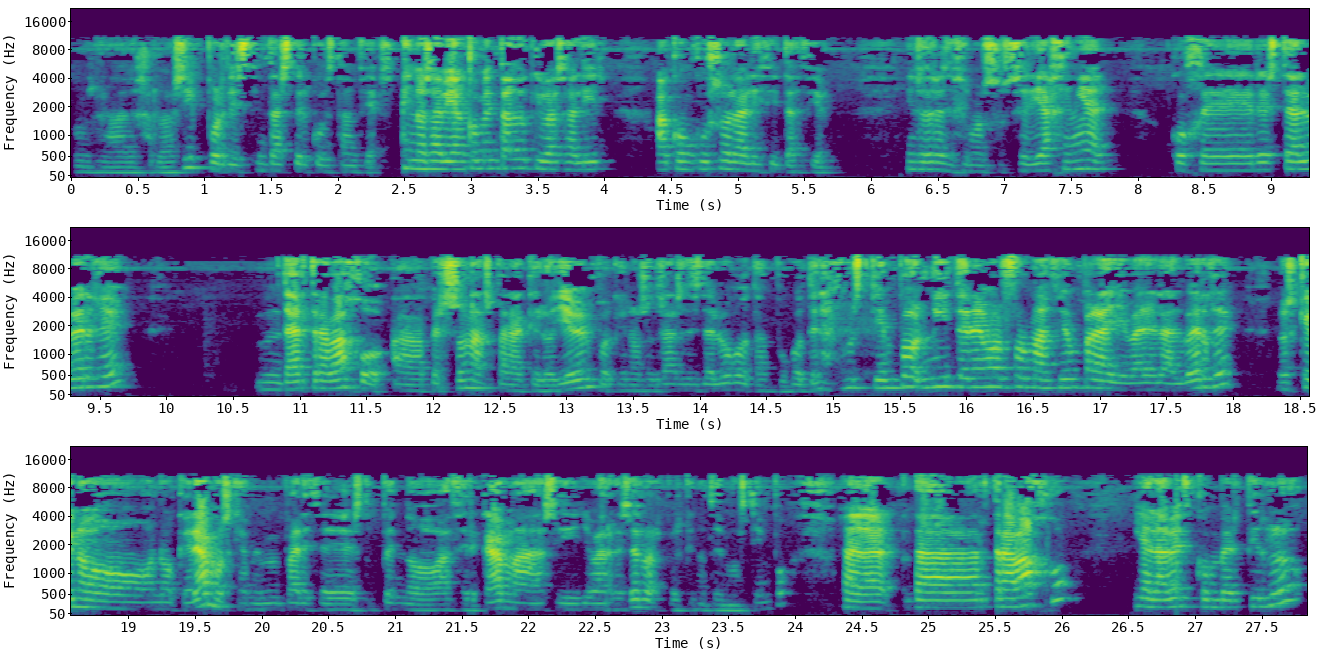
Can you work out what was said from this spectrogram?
vamos a dejarlo así, por distintas circunstancias. Y nos habían comentado que iba a salir a concurso la licitación. Y nosotros dijimos, sería genial coger este albergue, dar trabajo a personas para que lo lleven, porque nosotras desde luego tampoco tenemos tiempo ni tenemos formación para llevar el albergue. No es que no, no queramos, que a mí me parece estupendo hacer camas y llevar reservas, pero es que no tenemos tiempo. O sea, dar, dar trabajo y a la vez convertirlo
